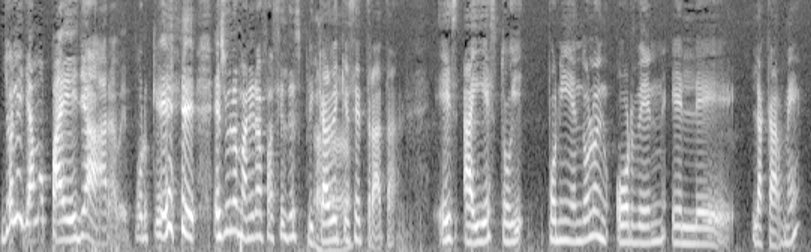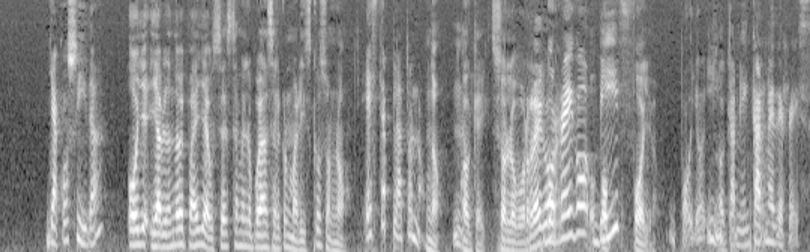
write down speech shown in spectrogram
Yo le llamo paella árabe porque es una manera fácil de explicar de qué se trata. Es ahí estoy poniéndolo en orden el, eh, la carne ya cocida. Oye, y hablando de paella, ¿ustedes también lo pueden hacer con mariscos o no? Este plato no. No. Ok. Solo borrego. Borrego, o- o beef. pollo. Pollo y también carne de res.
